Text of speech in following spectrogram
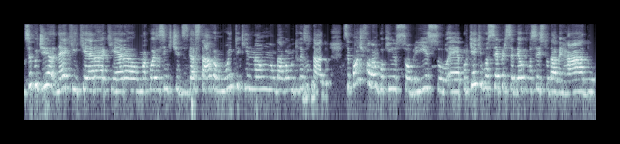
Você podia, né, que, que, era, que era uma coisa assim que te desgastava muito e que não, não dava muito resultado. Você pode falar um pouquinho sobre isso? É, por que, que você percebeu que você estudava errado?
